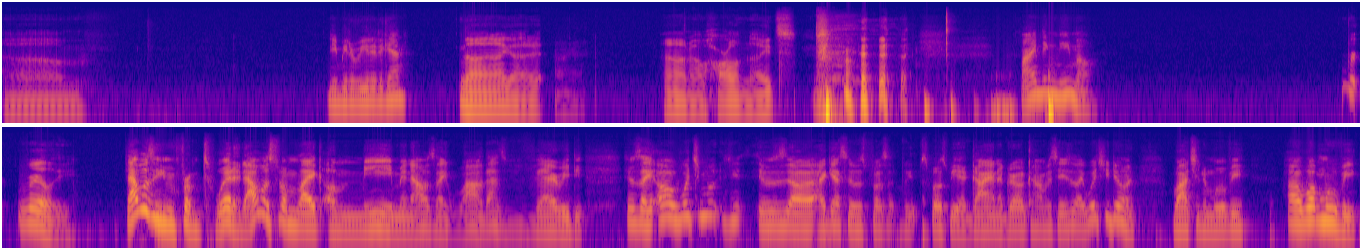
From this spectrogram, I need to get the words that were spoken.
Um. Need me to read it again? No, I got it. Okay. I don't know. Harlem Nights. Finding Nemo. R- really? That wasn't even from Twitter. That was from like a meme, and I was like, "Wow, that's very." deep. It was like, "Oh, which movie?" It was. uh I guess it was supposed to be, supposed to be a guy and a girl conversation. Like, "What you doing? Watching a movie?" Oh, what movie?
